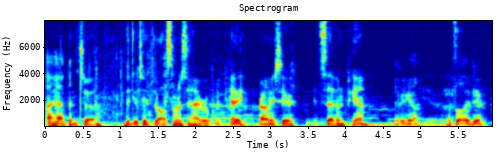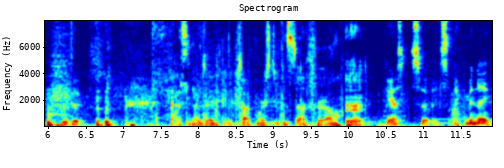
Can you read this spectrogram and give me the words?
I haven't uh, videotaped at all, so I'm gonna say hi real quick. Hey, Ronnie's here. It's 7 p.m. There we go. That's all I do. That's it. yeah, sometimes I talk more stupid stuff for all. yes, so it's like midnight.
